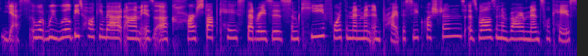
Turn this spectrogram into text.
Yes. What we will be talking about um, is a car stop case that raises some key Fourth Amendment and privacy questions, as well as an environmental case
